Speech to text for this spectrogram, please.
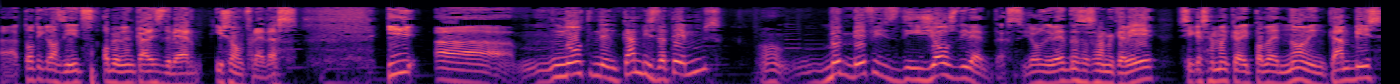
uh, tot i que les nits, òbviament, encara és d'hivern i són fredes. I uh, no tindrem canvis de temps, ben bé fins dijous divendres. Dijous divendres, la setmana que ve, sí que sembla que hi pot haver novament canvis,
